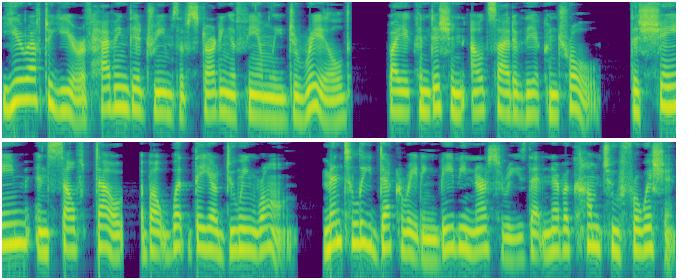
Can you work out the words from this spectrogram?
Year after year of having their dreams of starting a family derailed by a condition outside of their control, the shame and self doubt about what they are doing wrong, mentally decorating baby nurseries that never come to fruition,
